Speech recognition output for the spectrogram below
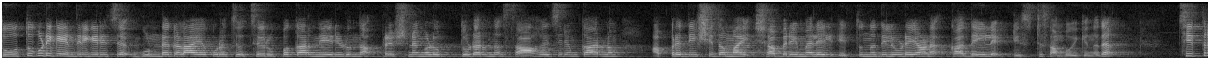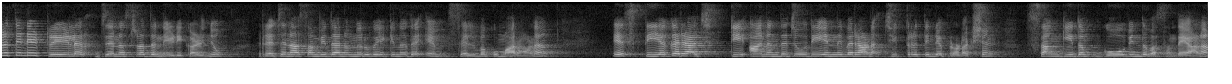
തൂത്തുകുടി കേന്ദ്രീകരിച്ച് ഗുണ്ടകളായ കുറച്ച് ചെറുപ്പക്കാർ നേരിടുന്ന പ്രശ്നങ്ങളും തുടർന്ന് സാഹചര്യം കാരണം അപ്രതീക്ഷിതമായി ശബരിമലയിൽ എത്തുന്നതിലൂടെയാണ് കഥയിലെ ട്വിസ്റ്റ് സംഭവിക്കുന്നത്. ചിത്രത്തിന്റെ ട്രെയിലർ ജനശ്രദ്ധ നേടിക്കഴിഞ്ഞു. രചനാ സംവിധാനം നിർവഹിക്കുന്നത് എം. സെൽവകുമാറാണ്. എസ്. തിയകരാജ് ടി. അനന്തജ്യോതി എന്നിവരാണ് ചിത്രത്തിന്റെ പ്രൊഡക്ഷൻ. സംഗീതം ഗോവിന്ദ് വസന്തയാണ്.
